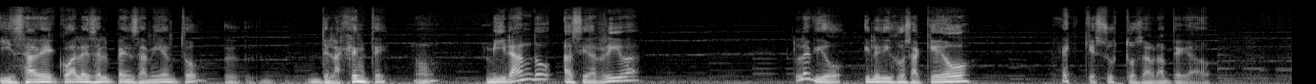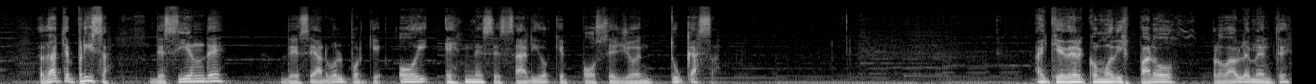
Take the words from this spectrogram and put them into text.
y sabe cuál es el pensamiento eh, de la gente, mirando hacia arriba, le vio y le dijo, saqueo, qué susto se habrá pegado. Date prisa, desciende de ese árbol porque hoy es necesario que pose yo en tu casa. Hay que ver cómo disparó, probablemente,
